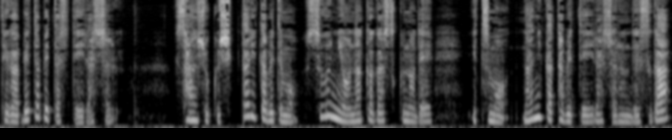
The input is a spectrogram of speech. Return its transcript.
手がベタベタしていらっしゃる。3食しっかり食べてもすぐにお腹が空くので、いつも何か食べていらっしゃるんですが、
